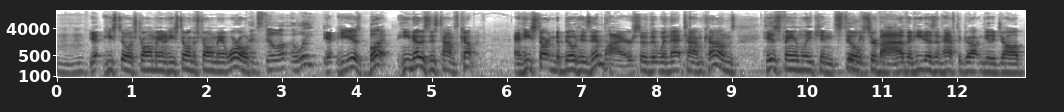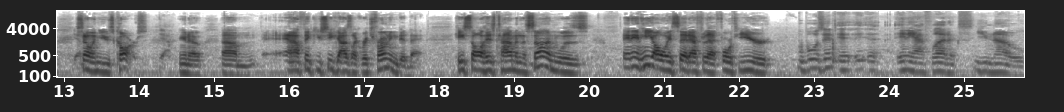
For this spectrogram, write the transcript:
Mm-hmm. Yep, he's still a strongman and he's still in the strongman world. and still elite. Yep, he is, but he knows this time's coming. And he's starting to build his empire so that when that time comes, his family can still survive and he doesn't have to go out and get a job selling used cars. Yeah. You know, um, and I think you see guys like Rich Froning did that. He saw his time in the sun was, and, and he always said after that fourth year, Well, boys, in, in, in any athletics, you know,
